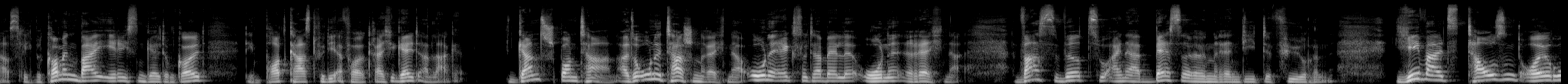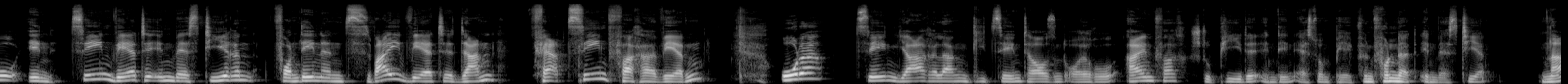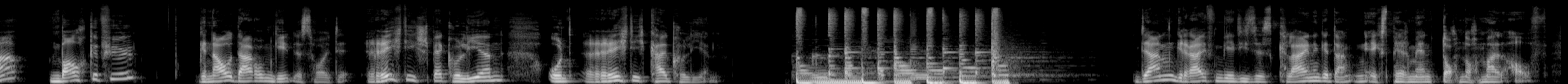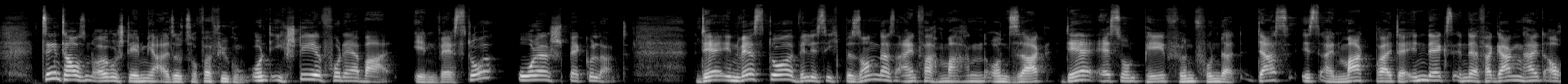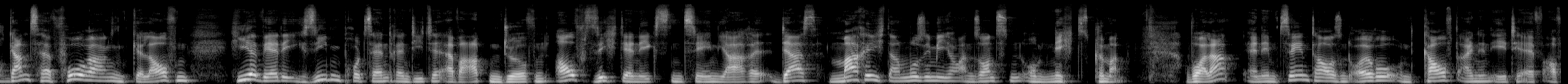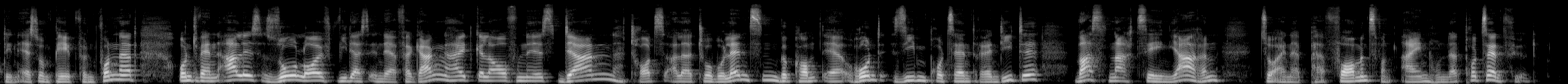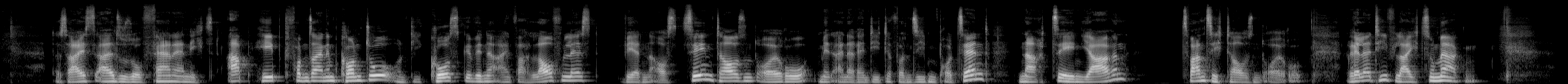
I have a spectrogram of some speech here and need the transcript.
Herzlich willkommen bei Erichsen Geld und Gold, dem Podcast für die erfolgreiche Geldanlage. Ganz spontan, also ohne Taschenrechner, ohne Excel-Tabelle, ohne Rechner. Was wird zu einer besseren Rendite führen? Jeweils 1000 Euro in 10 Werte investieren, von denen zwei Werte dann verzehnfacher werden oder zehn Jahre lang die 10.000 Euro einfach stupide in den SP 500 investieren. Na, ein Bauchgefühl? Genau darum geht es heute. Richtig spekulieren und richtig kalkulieren. Dann greifen wir dieses kleine Gedankenexperiment doch nochmal auf. 10.000 Euro stehen mir also zur Verfügung und ich stehe vor der Wahl Investor oder Spekulant. Der Investor will es sich besonders einfach machen und sagt, der SP 500, das ist ein marktbreiter Index, in der Vergangenheit auch ganz hervorragend gelaufen. Hier werde ich 7% Rendite erwarten dürfen auf Sicht der nächsten 10 Jahre. Das mache ich, dann muss ich mich auch ansonsten um nichts kümmern. Voilà, er nimmt 10.000 Euro und kauft einen ETF auf den SP 500. Und wenn alles so läuft, wie das in der Vergangenheit gelaufen ist, dann, trotz aller Turbulenzen, bekommt er rund 7% Rendite, was nach 10 Jahren zu einer Performance von 100% führt. Das heißt also, sofern er nichts abhebt von seinem Konto und die Kursgewinne einfach laufen lässt, werden aus 10.000 Euro mit einer Rendite von 7% nach 10 Jahren 20.000 Euro. Relativ leicht zu merken.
